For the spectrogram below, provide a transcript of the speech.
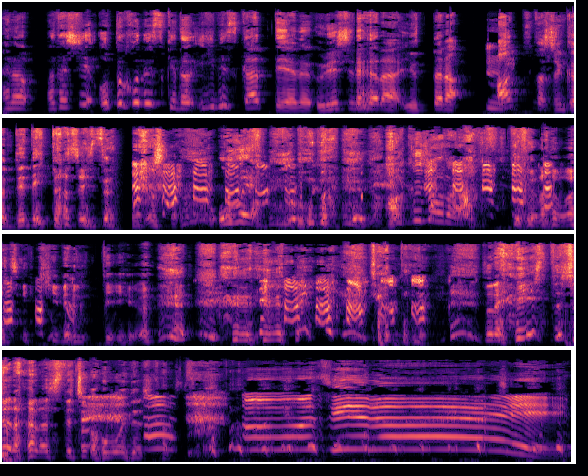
あの、私男ですけどいいですかって、あの、嬉しながら言ったら、うんあっつった瞬間出て行ったらしいんですよ。お前、お前、白状だなってからマジで切れるっていう。ちょっとね、それ変質者の話でちょっと思い出した面白い。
